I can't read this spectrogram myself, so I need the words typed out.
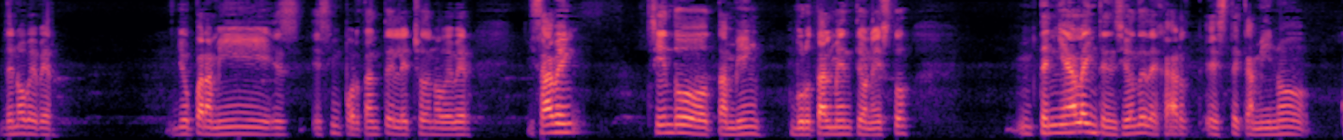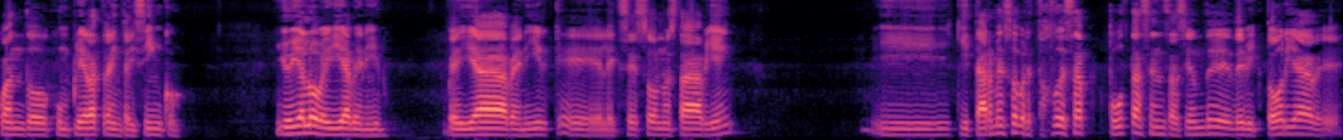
no beber. Yo para mí es, es importante el hecho de no beber. Y saben, siendo también brutalmente honesto, tenía la intención de dejar este camino cuando cumpliera 35. Yo ya lo veía venir. Veía venir que el exceso no estaba bien. Y quitarme sobre todo esa puta sensación de, de victoria, de,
